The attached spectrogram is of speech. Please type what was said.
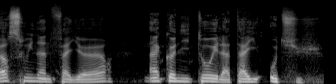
Earth, Wind and Fire, Incognito est la taille au-dessus.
